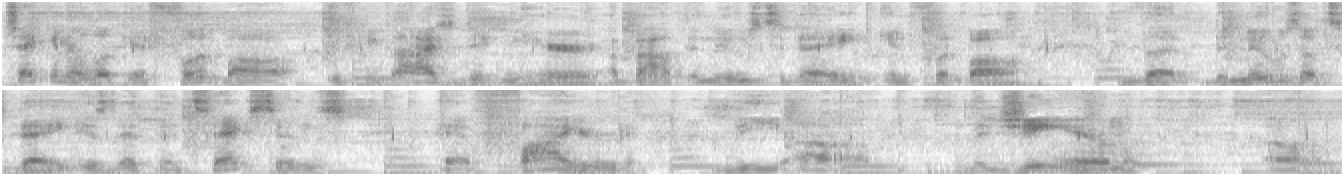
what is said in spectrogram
taking a look at football, if you guys didn't hear about the news today in football, the the news of today is that the Texans have fired the uh, the GM um,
